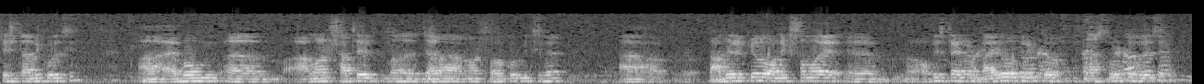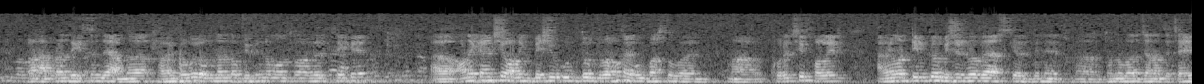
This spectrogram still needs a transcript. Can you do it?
চেষ্টা আমি করেছি। এবং আমার সাথে যারা আমার সহকর্মী ছিলেন তাদেরকেও অনেক সময় অফিস টাইমের বাইরেও অতিরিক্ত কাজ করতে হয়েছে। কারণ আপনারা দেখেছেন যে আমরা স্বাভাবিকভাবে অন্যান্য বিভিন্ন মন্ত্রণালয়ের থেকে অনেকাংশে অনেক বেশি উদ্যোগ গ্রহণ এবং বাস্তবায়ন করেছি। ফলে আমি আমার টিমকেও বিশেষভাবে আজকের দিনে ধন্যবাদ জানাতে চাই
